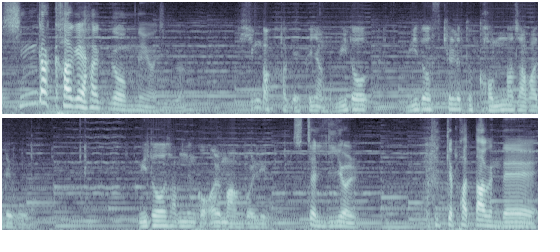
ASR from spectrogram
심각하게 한 거 없네요 지금. 심각하게 그냥 위더 위더 스켈레톤 겁나 잡아대고 위더 잡는 거 얼마 안 걸리고. 진짜 리얼. 깊게 팠다 근데.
